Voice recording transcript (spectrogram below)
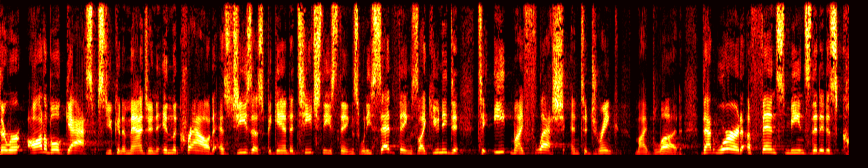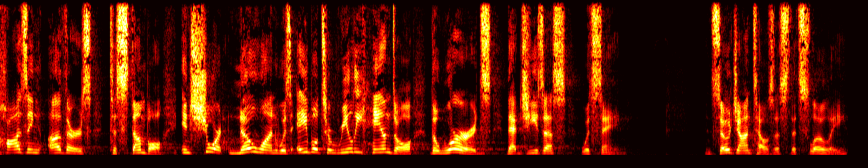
There were audible gasps, you can imagine, in the crowd as Jesus began to teach these things. When he said things like, You need to, to eat my flesh and to drink my blood. That word, offense, means that it is causing others to stumble. In short, no one was able to really handle the words that Jesus was saying. And so John tells us that slowly,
